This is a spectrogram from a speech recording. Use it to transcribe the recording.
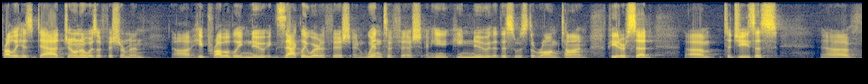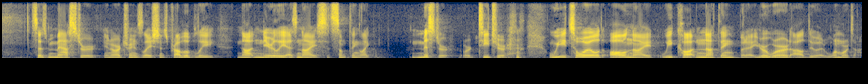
probably his dad, Jonah, was a fisherman. Uh, he probably knew exactly where to fish and when to fish, and he, he knew that this was the wrong time. Peter said um, to Jesus, uh, says master in our translation. It's probably not nearly as nice. It's something like Mister or teacher. we toiled all night. We caught nothing, but at your word, I'll do it. One more time.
